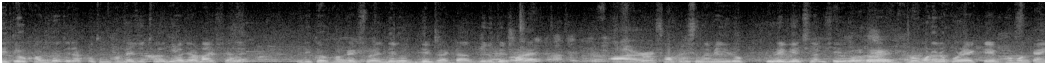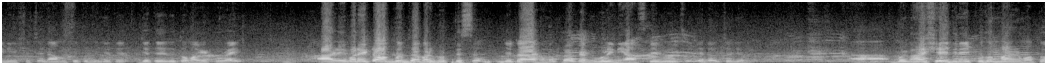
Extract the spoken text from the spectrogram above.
দ্বিতীয় খণ্ড যেটা প্রথম খণ্ড এসেছিল দু হাজার বাইশ সালে। দ্বিতীয় খণ্ড এসেছিল দীর্ঘ দীর্ঘ একটা বিরতির পরে। আর সম্প্রতি সময় আমি ইউরোপ ট্যুরে গিয়েছিলাম। সেই ইউরোপ ট্যুরের ভ্রমণের উপরে একটি ভ্রমণ কাহিনী এসেছে। নাম হচ্ছে তুমি যেতে যেতে যেতে তোমাকে কুড়াই। আর এবারে একটা অদ্ভুত ব্যাপার ঘটতেছে যেটা এখনও কাউকে আমি বলিনি আজকেই বলছি। যেটা হচ্ছে যে আহ, বইমেলায় সেই দিন এই প্রথমবারের মতো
